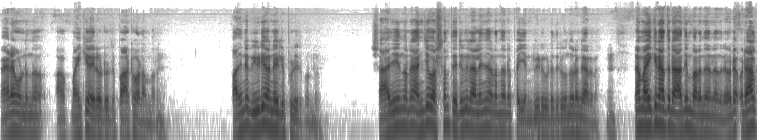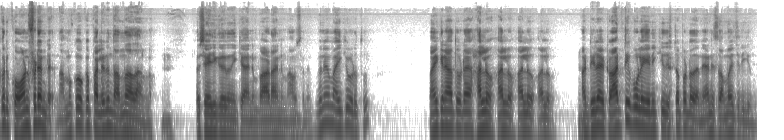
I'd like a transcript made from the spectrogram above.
നേരെ കൊണ്ടുവന്ന് മൈക്ക് കയ്യിലോട്ട് ഒരു പാട്ട് പാടാൻ പറഞ്ഞു. അപ്പം അതിന്റെ വീഡിയോ എന്റെ ഇപ്പോഴും ഇരിപ്പുണ്ട്. ഷാജി എന്ന് പറഞ്ഞാൽ അഞ്ച് വർഷം തെരുവിൽ അലഞ്ഞു നടന്ന ഒരു പയ്യൻ വീട് വീട് തിരുവനന്തപുരംകാരന്. കാരണം ഞാൻ മൈക്കിനകത്തൊരു ആദ്യം പറഞ്ഞതെന്നു ഒരാൾക്കൊരു കോൺഫിഡന്റ് നമുക്കൊക്കെ പലരും തന്നതാണല്ലോ. സ്റ്റേജിൽ കയറി നിൽക്കാനും പാടാനും അവസരം. ഇവന് മൈക്ക് കൊടുത്തു. മൈക്കിനകത്തൂടെ ഹലോ ഹലോ ഹലോ ഹലോ. അടിയിലായിട്ടു അടിപൊളി എനിക്കിത് ഇഷ്ടപ്പെട്ടത് തന്നെ ഞാൻ സമ്മതിച്ചിരിക്കുന്നു.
